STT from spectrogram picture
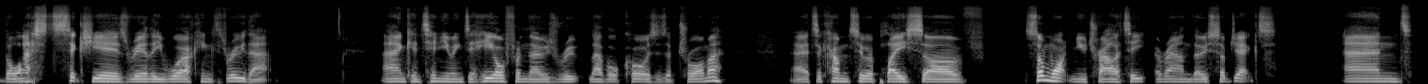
the last six years really working through that and continuing to heal from those root level causes of trauma uh, to come to a place of somewhat neutrality around those subjects and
